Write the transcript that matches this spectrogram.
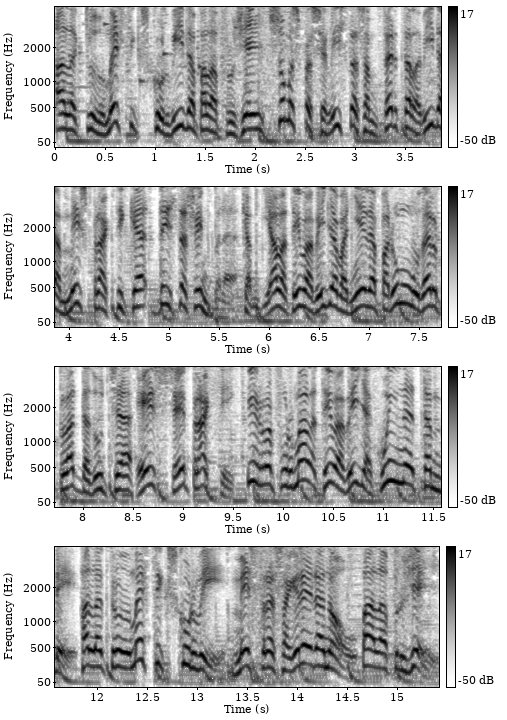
Electrodomèstics Corbí de Palafrugell som especialistes en fer-te la vida més pràctica des de sempre. Canviar la teva vella banyera per un modern plat de dutxa és ser pràctic. I reformar la teva vella cuina també. Electrodomèstics Corbí. Mestre Sagrera 9, Palafrugell.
